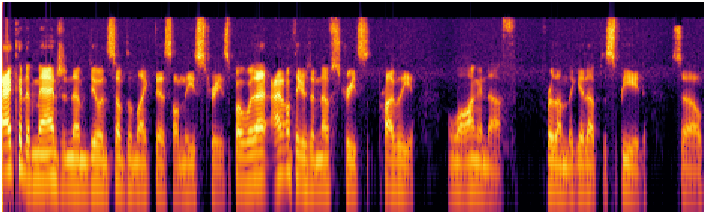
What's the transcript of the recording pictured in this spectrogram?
I could imagine them doing something like this on these streets, but with that, I don't think there's enough streets probably long enough for them to get up to speed. So,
